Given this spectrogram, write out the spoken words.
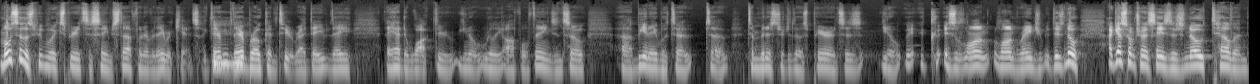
Most of those people experience the same stuff whenever they were kids. Like they're they're broken too, right? They they they had to walk through you know really awful things, and so uh, being able to to to minister to those parents is you know it- it c- is a long long range. There's no, I guess what I'm trying to say is there's no telling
